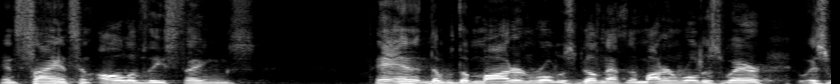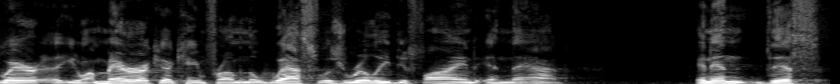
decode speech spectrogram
and science and all of these things. And the, the modern world was built, and the modern world is where, is where uh, you know, America came from, and the West was really defined in that. And in this,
